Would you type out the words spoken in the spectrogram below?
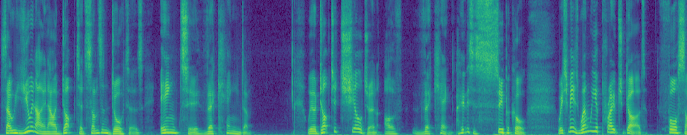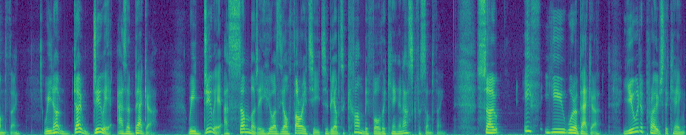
So you and I are now adopted sons and daughters into the kingdom. We're adopted children of the king. I think this is super cool, which means when we approach God for something, we don't, don't do it as a beggar. We do it as somebody who has the authority to be able to come before the king and ask for something. So if you were a beggar, you would approach the king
